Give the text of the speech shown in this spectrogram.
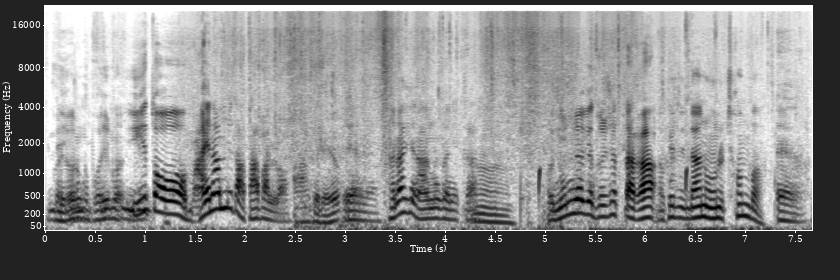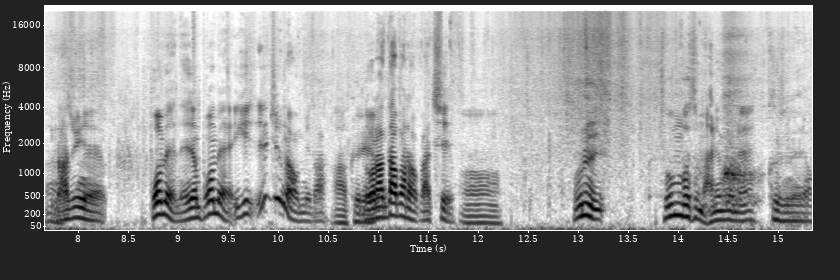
뭐 이런 거 보이면 이- 이게 또 많이 납니다 다발로. 아 그래요? 예, 편하게 나는 거니까 어. 그 눈여겨 두셨다가 아 근데 나는 오늘 처음 봐. 예, 나중에 봄에 내년 봄에 이게 일찍 나옵니다. 아 그래요? 노란 다발하고 같이. 어. 오늘 좋은 모습 많이 보네. 그러네요.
